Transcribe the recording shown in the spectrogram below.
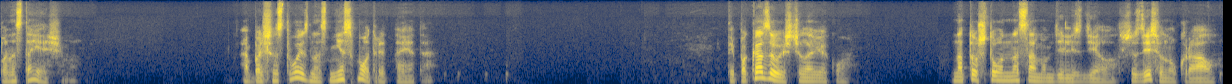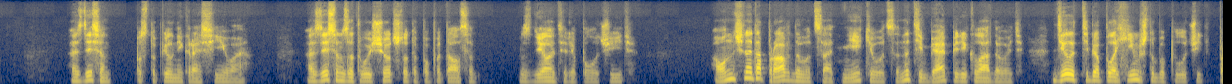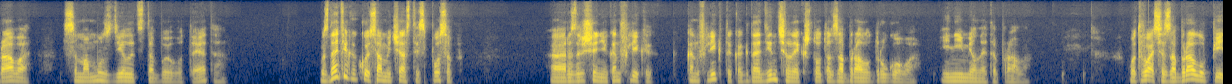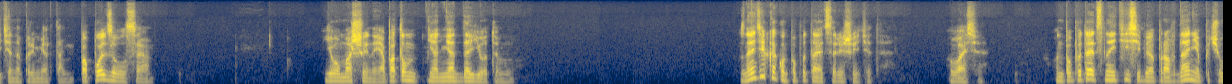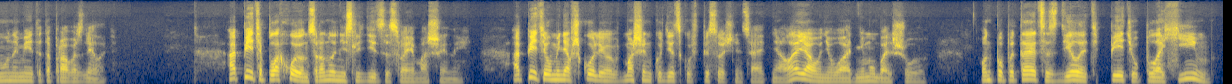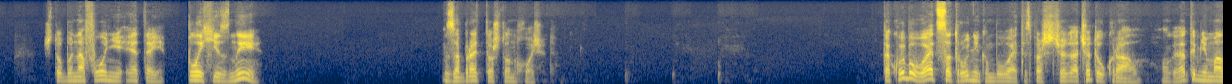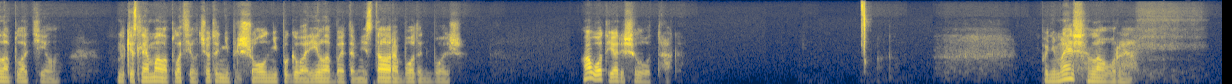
по-настоящему. А большинство из нас не смотрит на это. Ты показываешь человеку на то, что он на самом деле сделал, что здесь он украл, а здесь он поступил некрасиво, а здесь он за твой счет что-то попытался сделать или получить. А он начинает оправдываться, отнекиваться, на тебя перекладывать, делать тебя плохим, чтобы получить право самому сделать с тобой вот это. Вы знаете, какой самый частый способ а, разрешения конфликта, конфликты, когда один человек что-то забрал у другого и не имел на это права. Вот Вася забрал у Пети, например, там, попользовался его машиной, а потом не, не отдает ему. Знаете, как он попытается решить это, Вася? Он попытается найти себе оправдание, почему он имеет это право сделать. А Петя плохой, он все равно не следит за своей машиной. А Петя у меня в школе машинку детскую в песочнице отнял, а я у него отниму большую. Он попытается сделать Петю плохим, чтобы на фоне этой плохизны забрать то, что он хочет. Такое бывает с сотрудником, бывает. Ты спрашиваешь, а что ты украл? Он говорит, а ты мне мало платил. Ну, если я мало платил, что ты не пришел, не поговорил об этом, не стал работать больше. А вот я решил вот так. Понимаешь, Лаура,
